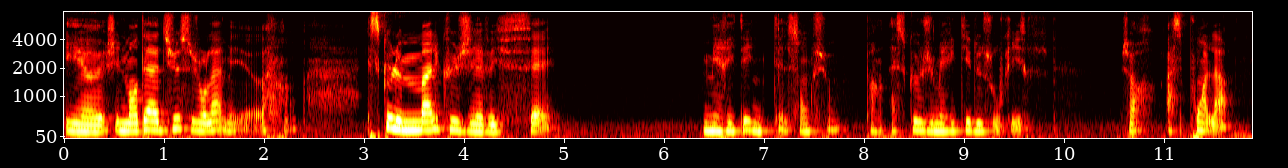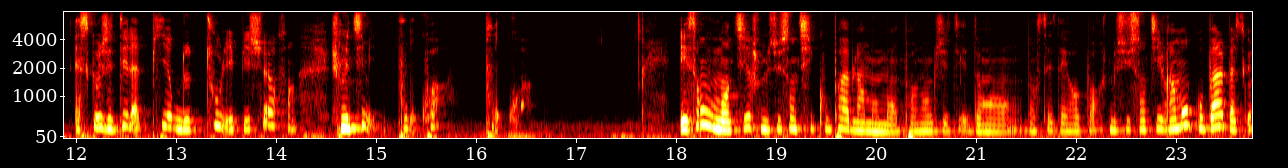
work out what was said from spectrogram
Et j'ai demandé à Dieu ce jour-là, mais est-ce que le mal que j'avais fait méritait une telle sanction? Est-ce que je méritais de souffrir? Genre, à ce point-là Est-ce que j'étais la pire de tous les pécheurs Enfin, je me dis, mais pourquoi? Pourquoi? Et sans vous mentir, je me suis sentie coupable un moment pendant que j'étais dans, cet aéroport. Je me suis sentie vraiment coupable parce que,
